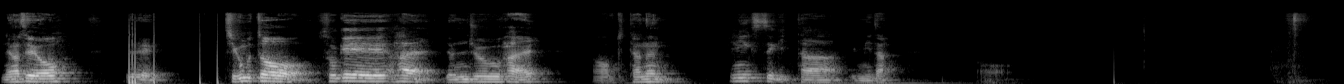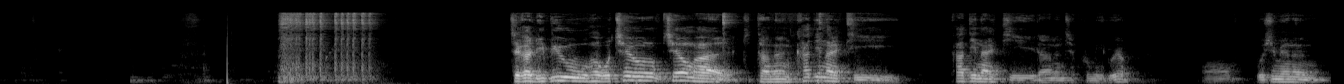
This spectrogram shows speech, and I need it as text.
안녕하세요. 네, 지금부터 소개할, 연주할 어, 기타는 피닉스 기타입니다. 어, 제가 리뷰하고 체험, 체험할 기타는 카디날 D, 카디날 D라는 제품이고요. 어, 보시면은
